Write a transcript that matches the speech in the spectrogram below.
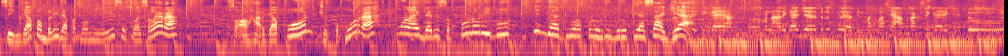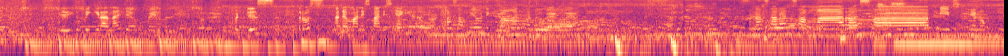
Sehingga pembeli dapat memilih sesuai selera. Soal harga pun cukup murah, mulai dari 10.000 hingga 20.000 rupiah saja. Jadi kayak menarik aja, terus ngeliatin mas-masnya atraksi kayak gitu. Jadi kepikiran aja aku pengen beli. Pedes, terus ada manis-manisnya gitu. Masaknya unik banget, bergoyang-goyang. Penasaran sama rasa beef enoki.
